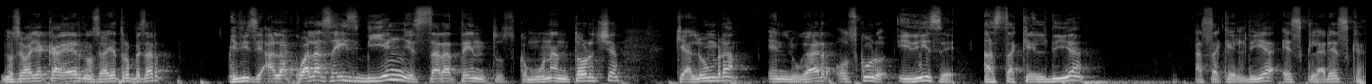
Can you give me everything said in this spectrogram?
no se vaya a caer, no se vaya a tropezar. Y dice, a la cual hacéis bien estar atentos, como una antorcha que alumbra en lugar oscuro. Y dice, hasta que el día, hasta que el día esclarezca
